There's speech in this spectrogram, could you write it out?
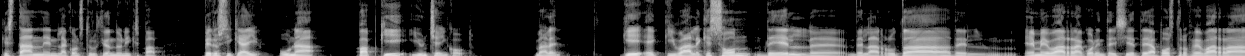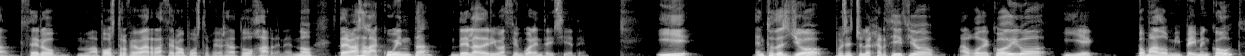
que están en la construcción de un XPub. Pero sí que hay una pub key y un chain code, ¿vale? que equivale, que son del, eh, de la ruta del M barra 47 apóstrofe barra 0 apóstrofe barra 0 apóstrofe, o sea, todo hardened, ¿no? Te vas a la cuenta de la derivación 47. Y entonces yo, pues he hecho el ejercicio, algo de código, y he tomado mi payment code,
